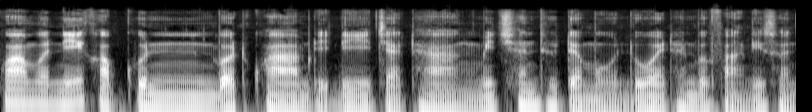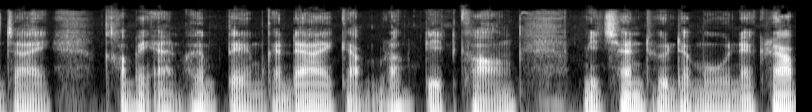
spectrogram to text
ความวันนี้ขอบคุณบทความดีๆ จากทาง Mission to the Moon ด้วยท่านผู้ฟังที่สนใจ เข้าไปอ่านเพิ่มเติมกันได้กับบล็อกดิของ Mission to the Moon นะครับ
